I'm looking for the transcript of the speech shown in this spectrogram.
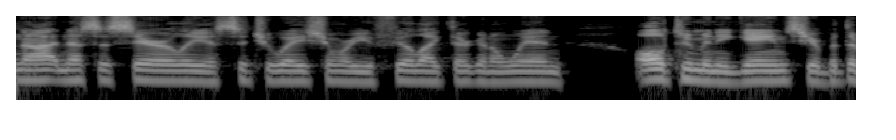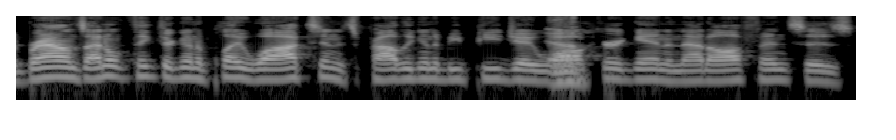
not necessarily a situation where you feel like they're going to win all too many games here. But the Browns, I don't think they're going to play Watson. It's probably going to be PJ Walker yeah. again, and that offense is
